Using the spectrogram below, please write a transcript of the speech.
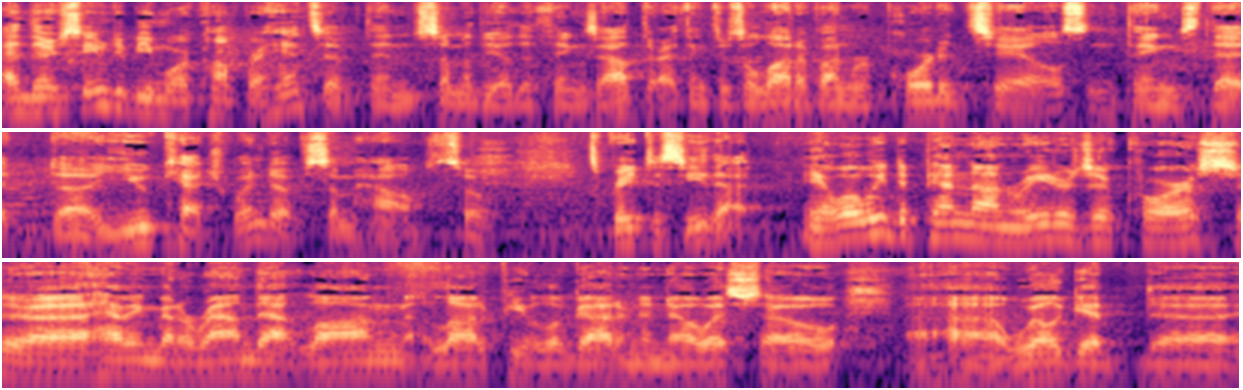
And they seem to be more comprehensive than some of the other things out there. I think there's a lot of unreported sales and things that uh, you catch wind of somehow. So it's great to see that. Yeah, well, we depend on readers, of course. Uh, having been around that long, a lot of people have gotten to know us, so uh, we'll get, uh,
